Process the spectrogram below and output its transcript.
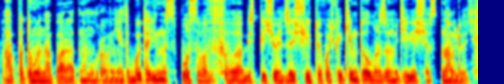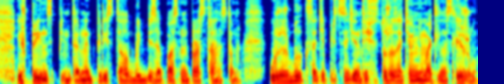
а потом и на аппаратном уровне. Это будет один из способов обеспечивать защиту и хоть каким-то образом эти вещи останавливать. И, в принципе, интернет перестал быть безопасным пространством. Уже ж был, кстати, прецедент, я сейчас тоже за этим внимательно слежу.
